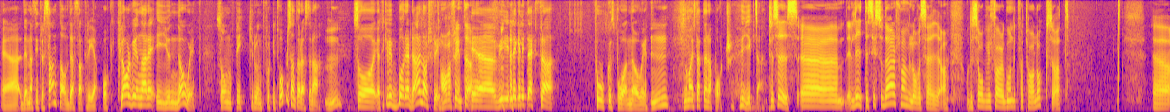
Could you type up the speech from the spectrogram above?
eh, det mest intressanta av dessa tre. Och klar vinnare är ju Knowit som fick runt 42% av rösterna. Mm. Så jag tycker vi börjar där, Lars Frick. Ja, varför inte? Eh, vi lägger lite extra fokus på Knowit. Mm. De har ju släppt en rapport. Hur gick det? Precis. Eh, lite sisådär, får man väl lov att säga. Och det såg vi föregående kvartal också. Att, eh,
